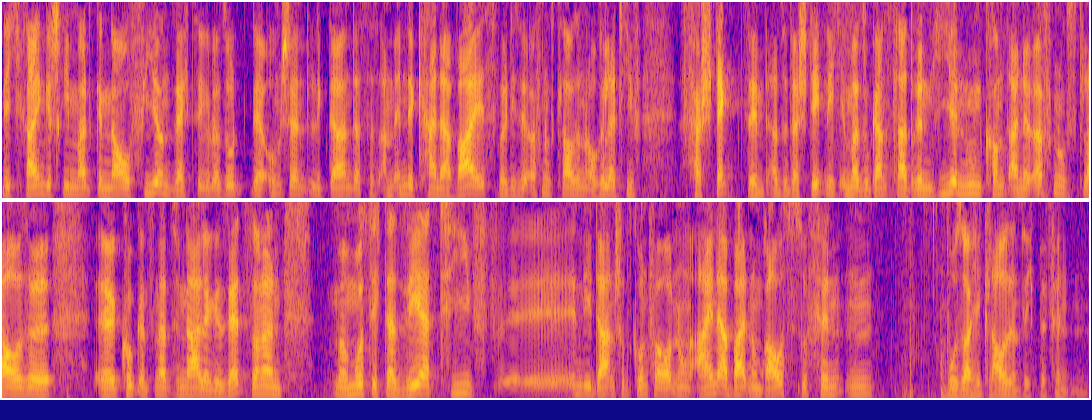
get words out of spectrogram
nicht reingeschrieben habe, genau 64 oder so. Der Umstand liegt daran, dass das am Ende keiner weiß, weil diese Öffnungsklauseln auch relativ versteckt sind. Also da steht nicht immer so ganz klar drin, hier nun kommt eine Öffnungsklausel, äh, guck ins nationale Gesetz, sondern man muss sich da sehr tief äh, in die Datenschutzgrundverordnung einarbeiten, um rauszufinden, wo solche Klauseln sich befinden.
